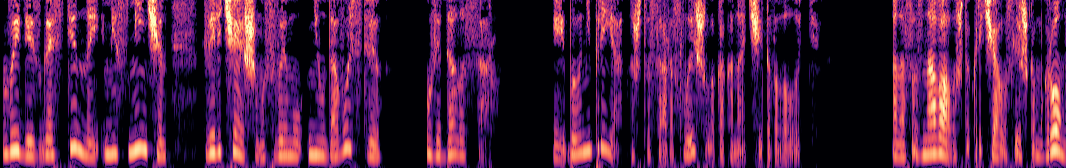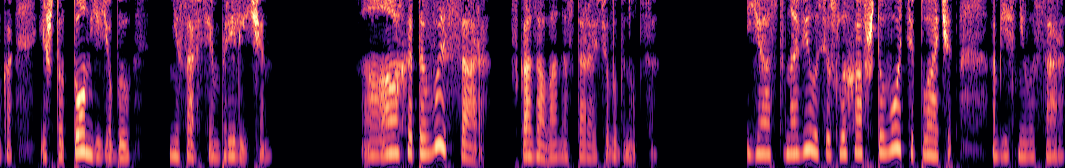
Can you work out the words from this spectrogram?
Выйдя из гостиной, мисс Минчин, к величайшему своему неудовольствию, увидала Сару. Ей было неприятно, что Сара слышала, как она отчитывала Лотти. Она сознавала, что кричала слишком громко и что тон ее был не совсем приличен. «Ах, это вы, Сара!» — сказала она, стараясь улыбнуться. «Я остановилась, услыхав, что Лотти плачет», — объяснила Сара.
